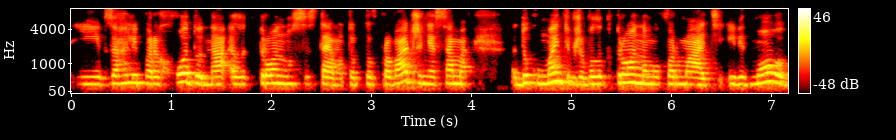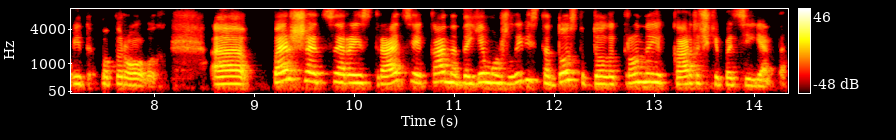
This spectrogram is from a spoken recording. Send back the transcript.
і, взагалі, переходу на електронну систему, тобто впровадження саме документів вже в електронному форматі і відмови від паперових. Е, Перше це реєстрація, яка надає можливість та доступ до електронної карточки пацієнта.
